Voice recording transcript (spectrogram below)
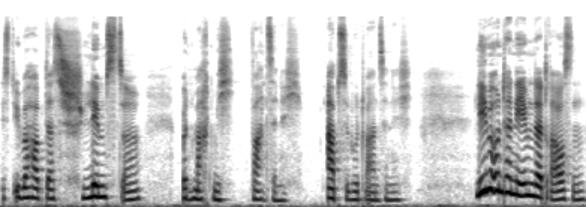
ist überhaupt das Schlimmste und macht mich wahnsinnig. Absolut wahnsinnig. Liebe Unternehmen da draußen,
